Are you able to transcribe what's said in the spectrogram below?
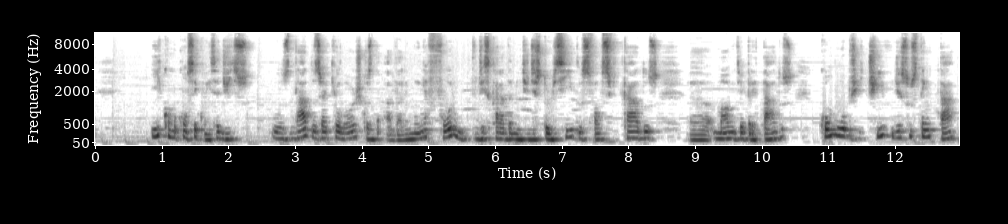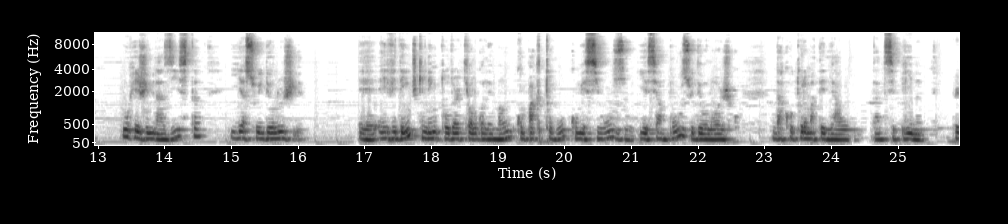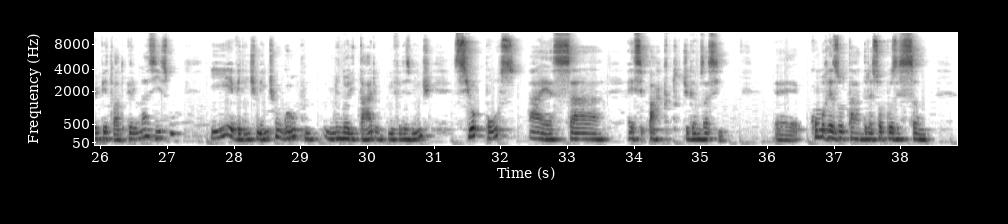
e como consequência disso, os dados arqueológicos da, da Alemanha foram descaradamente distorcidos, falsificados, uh, mal interpretados com o objetivo de sustentar o regime nazista e a sua ideologia. É, é evidente que nem todo arqueólogo alemão compactuou com esse uso e esse abuso ideológico da cultura material da disciplina perpetuado pelo nazismo, e evidentemente um grupo minoritário, infelizmente, se opôs a, essa, a esse pacto, digamos assim. É, como resultado dessa oposição,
